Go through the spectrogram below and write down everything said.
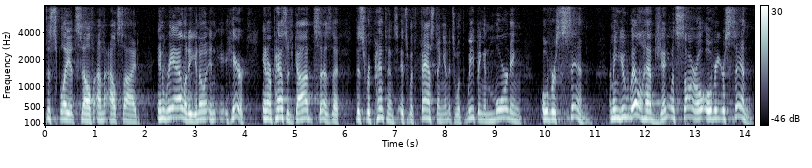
display itself on the outside. In reality, you know, in, here in our passage, God says that this repentance, it's with fasting and it's with weeping and mourning over sin. I mean, you will have genuine sorrow over your sin.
